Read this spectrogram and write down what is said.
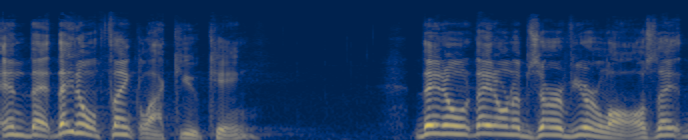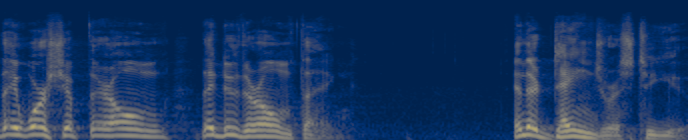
and they, they don't think like you king they don't they don't observe your laws they they worship their own they do their own thing. And they're dangerous to you.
